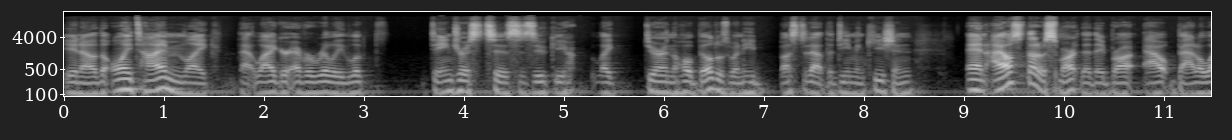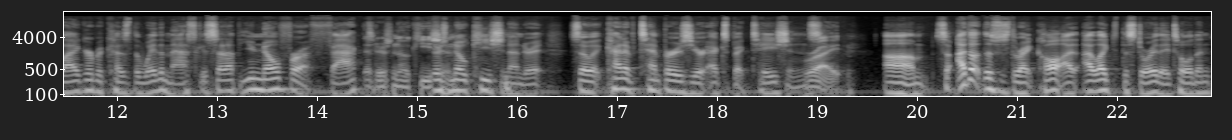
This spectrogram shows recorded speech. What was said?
you know, the only time like that Liger ever really looked dangerous to Suzuki, like during the whole build, was when he busted out the Demon Kishin. And I also thought it was smart that they brought out Battle Liger because the way the mask is set up, you know for a fact That there's no Keisha. there's no Kishin under it. So it kind of tempers your expectations. right. Um, so I thought this was the right call. I, I liked the story they told, and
